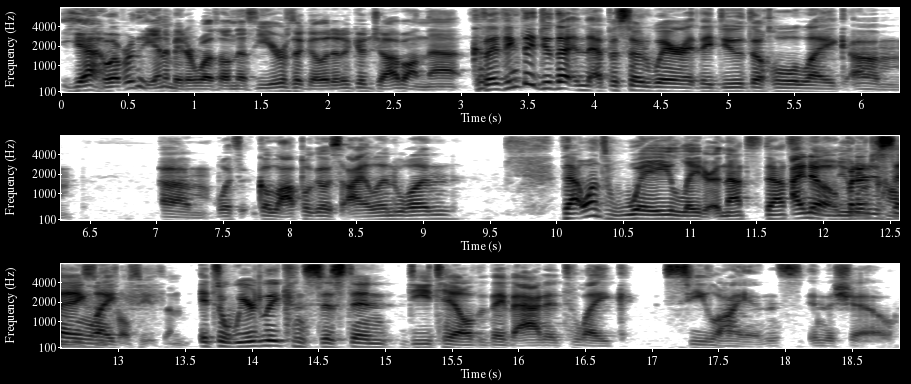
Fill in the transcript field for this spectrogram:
Yeah, whoever the animator was on this years ago did a good job on that. Because I think they do that in the episode where they do the whole like um um what's it, Galapagos Island one. That one's way later, and that's that's I know, but I'm just Comedy saying, like, season. It's a weirdly consistent detail that they've added to like sea lions in the show.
